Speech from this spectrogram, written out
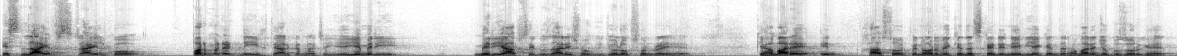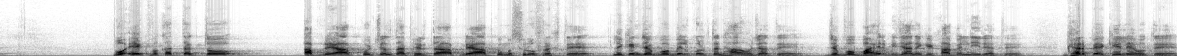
اس لائف سٹائل کو پرماننٹ نہیں اختیار کرنا چاہیے۔ یہ میری میری آپ سے گزارش ہوگی، جو لوگ سن رہے ہیں، کہ ہمارے ان، خاص طور پہ ناروے کے اندر، اسکینڈینیویا کے اندر، ہمارے جو بزرگ ہیں، وہ ایک وقت تک تو اپنے آپ کو چلتا پھرتا، اپنے آپ کو مصروف رکھتے ہیں، لیکن جب وہ بالکل تنہا ہو جاتے ہیں، جب وہ باہر بھی جانے کے قابل نہیں رہتے، گھر پہ اکیلے ہوتے ہیں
